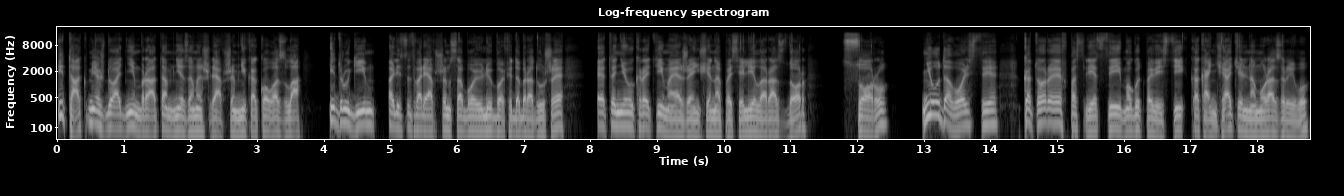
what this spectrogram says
И так между одним братом, не замышлявшим никакого зла, и другим, олицетворявшим собою любовь и добродушие, эта неукротимая женщина поселила раздор, ссору неудовольствие, которые впоследствии могут повести к окончательному разрыву.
